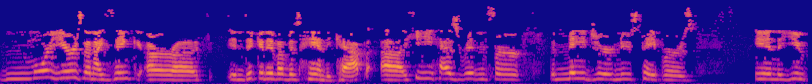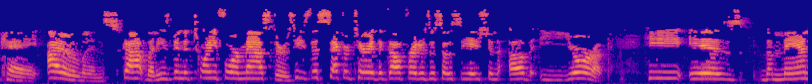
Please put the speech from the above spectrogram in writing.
more years than I think are uh, indicative of his handicap. Uh, he has written for the major newspapers in the UK, Ireland, Scotland. He's been to 24 Masters. He's the secretary of the Golf Writers Association of Europe. He is the man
